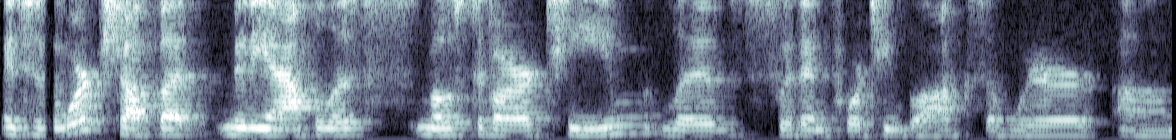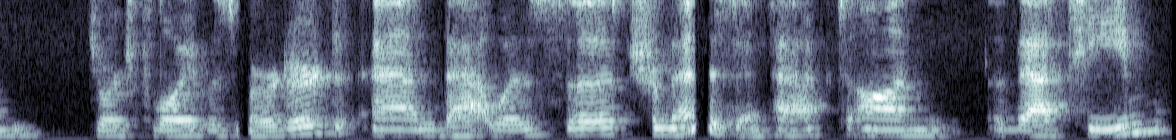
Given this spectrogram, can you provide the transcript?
into the workshop. But Minneapolis, most of our team lives within 14 blocks of where um, George Floyd was murdered, and that was a tremendous impact on that team.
